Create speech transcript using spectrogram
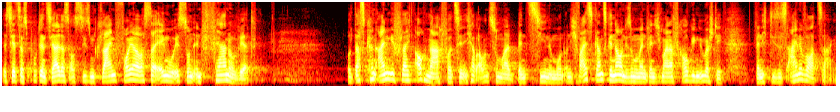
ist jetzt das Potenzial, dass aus diesem kleinen Feuer, was da irgendwo ist, so ein Inferno wird. Und das können einige vielleicht auch nachvollziehen. Ich habe ab und zu mal Benzin im Mund. Und ich weiß ganz genau in diesem Moment, wenn ich meiner Frau gegenüberstehe, wenn ich dieses eine Wort sage,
